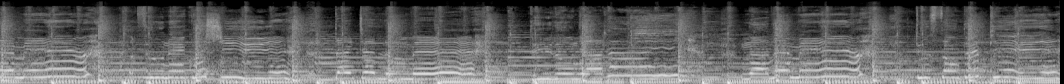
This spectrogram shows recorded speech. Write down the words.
နဲ့မင်းအတူနဲ့ခွင့်ရှိရင်အတိုင်းတက်လို့မယ်ဒီလိုညတိုင်းငါနဲ့မင်းသူဆောင်တဲ့ဖြစ်ရင်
